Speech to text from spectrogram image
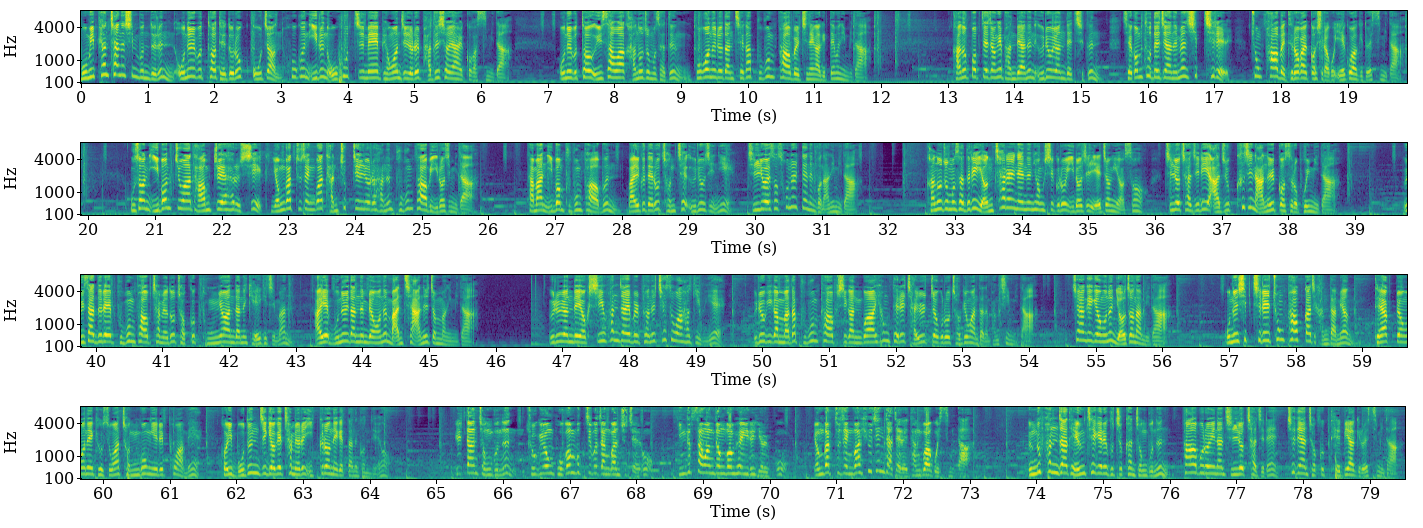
몸이 편찮으신 분들은 오늘부터 되도록 오전 혹은 이른 오후쯤에 병원 진료를 받으셔야 할 것 같습니다. 오늘부터 의사와 간호조무사 등 보건의료단체가 부분 파업을 진행하기 때문입니다. 간호법 제정에 반대하는 의료연대 측은 재검토되지 않으면 17일 총 파업에 들어갈 것이라고 예고하기도 했습니다. 우선 이번 주와 다음 주에 하루씩 연가 투쟁과 단축 진료를 하는 부분 파업이 이뤄집니다. 다만 이번 부분 파업은 말 그대로 전체 의료진이 진료에서 손을 떼는 건 아닙니다. 간호조무사들이 연차를 내는 형식으로 이뤄질 예정이어서 진료 차질이 아주 크진 않을 것으로 보입니다. 의사들의 부분 파업 참여도 적극 독려한다는 계획이지만 아예 문을 닫는 병원은 많지 않을 전망입니다. 의료연대 역시 환자의 불편을 최소화하기 위해 의료기관마다 부분 파업 시간과 형태를 자율적으로 적용한다는 방침입니다. 최악의 경우는 여전합니다. 오는 17일 총파업까지 간다면 대학병원의 교수와 전공의를 포함해 거의 모든 직역의 참여를 이끌어내겠다는 건데요. 일단 정부는 조규용 보건복지부 장관 주재로 긴급상황점검 회의를 열고 연갑투쟁과 휴진자제를 당부하고 있습니다. 응급환자 대응 체계를 구축한 정부는 파업으로 인한 진료 차질에 최대한 적극 대비하기로 했습니다.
